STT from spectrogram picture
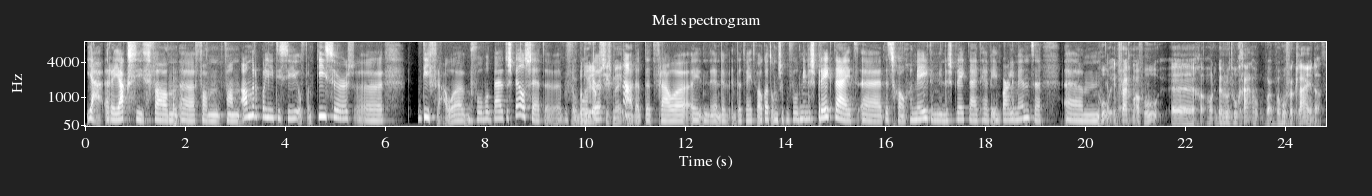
ja, reacties van, uh, van, van andere politici of van kiezers. Uh, die vrouwen bijvoorbeeld buitenspel zetten. Bijvoorbeeld, Wat bedoel je daar precies mee? Nou, dat, dat vrouwen, dat weten we ook uit onderzoek, bijvoorbeeld minder spreektijd. Uh, dat is gewoon gemeten, minder spreektijd hebben in parlementen. Um, hoe, ik vraag me af, hoe, ik ben benieuwd, hoe, ga, hoe, hoe verklaar je dat?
